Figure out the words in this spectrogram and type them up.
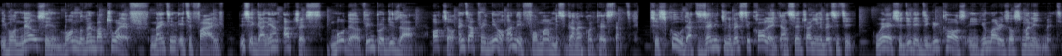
Yvonne Nelson, born November 12, 1985, is a Ghanaian actress, model, film producer, author, entrepreneur, and a former Miss Ghana contestant. She schooled at Zenith University College and Central University, where she did a degree course in Human Resource Management.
